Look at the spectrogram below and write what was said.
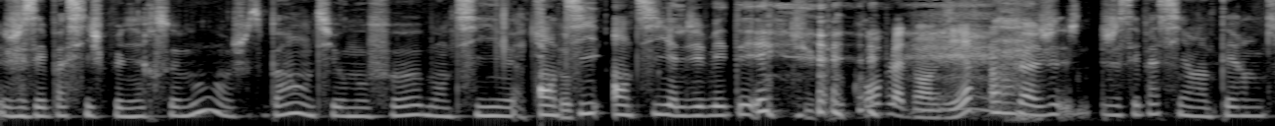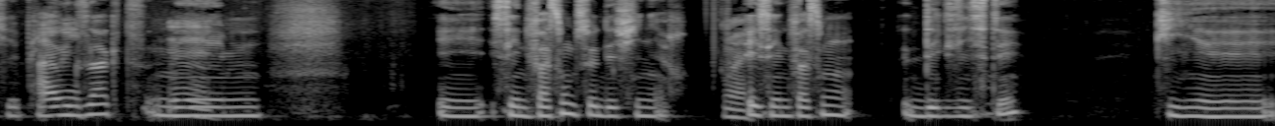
je sais pas si je peux dire ce mot, je sais pas, anti-homophobe, anti, Ah, peux. anti, anti-LGBT. Tu peux complètement le dire. Enfin, je, je sais pas s'il y a un terme qui est plus Ah oui. exact, mais et c'est une façon de se définir Ouais. et c'est une façon d'exister qui est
